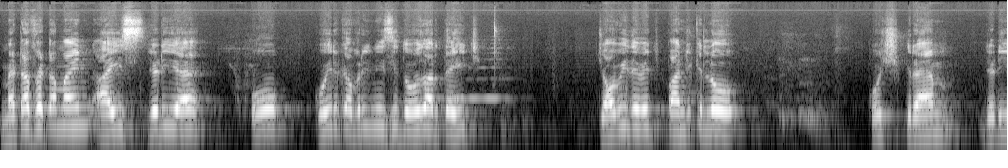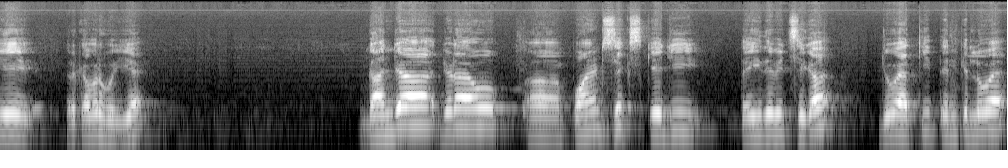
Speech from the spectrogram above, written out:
methamphetamine ice ਜਿਹੜੀ ਹੈ ਉਹ ਕੋਈ ਰਿਕਵਰੀ ਨਹੀਂ ਸੀ 2023 ਚ। 24 ਦੇ ਵਿੱਚ 5 ਕਿਲੋ ਕੁਝ ਗ੍ਰਾਮ ਜਿਹੜੀ ਇਹ ਰਿਕਵਰ ਹੋਈ ਹੈ। ਗਾਂਜਾ ਜਿਹੜਾ ਉਹ ਅ, 0.6 ਕੇਜੀ 23 ਦੇ ਵਿੱਚ ਸੀਗਾ ਜੋ ਐਤਕੀ 3 ਕਿਲੋ ਹੈ।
